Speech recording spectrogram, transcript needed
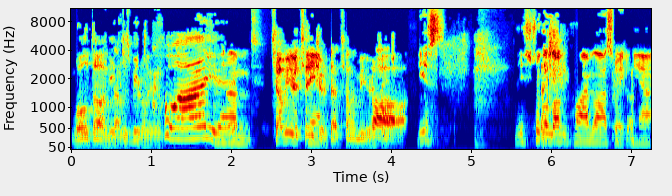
Well done. That was a bit brilliant. quiet. Um, Tell me you're a teacher Yeah. without telling me you're a Oh, this this took a long time last week. Now,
